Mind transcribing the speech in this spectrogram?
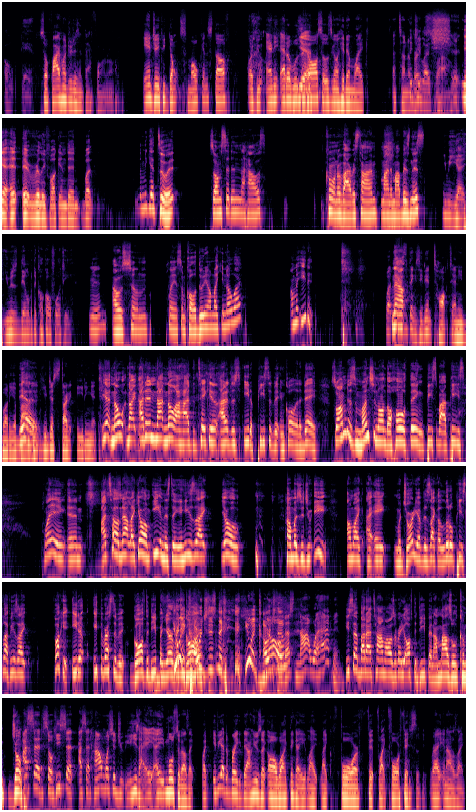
Oh damn. So 500 isn't that far off. And JP don't smoke and stuff or do any edibles at Yeah. all, so it's going to hit him like A ton of Hit bricks. you like wow. shit. Yeah, it, it really fucking did. But let me get to it. So I'm sitting in the house, coronavirus time, minding my business. You mean you, got, you was dealing with the Coco 14? Yeah, I was chilling, playing some Call of Duty. I'm like, you know what? I'm gonna eat it. But Now- the thing: is he didn't talk to anybody about Yeah. it. He just started eating it. Yeah, no, like I did not know I had to take it. I had to just eat a piece of it and call it a day. So I'm just munching on the whole thing piece by piece, playing. And I tell Nat like, "Yo, I'm eating this thing," and he's like, "Yo, how much did you eat?" I'm like, "I ate majority of this, like a little piece left." He's like, "Fuck it, eat it, eat the rest of it. Go off the deep end. You're You already gone." encourage this nigga? you encourage No, them? that's not what happened. He said by that time I was already off the deep end. I might as well come jump. I said so. He said, "I said, how much did you?" He's like, I ate, I ate most of it. I was like, like if you had to break it down, he was like, "Oh, well, I think I ate like like four fifth, like four fifths of it, right?" And I was like,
